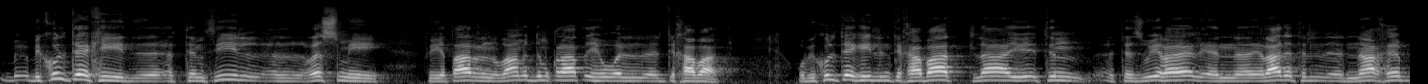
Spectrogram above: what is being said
بكل تأكيد التمثيل الرسمي في إطار النظام الديمقراطي هو الانتخابات. وبكل تأكيد الانتخابات لا يتم تزويرها لأن إرادة الناخب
